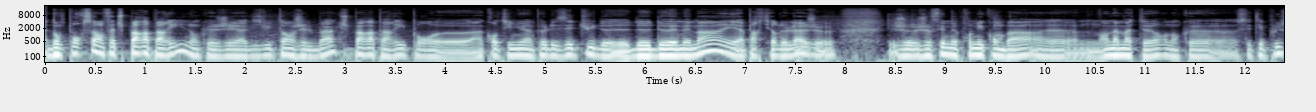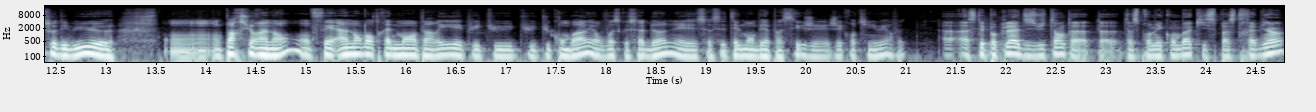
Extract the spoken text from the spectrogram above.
donc pour ça en fait je pars à Paris, donc j'ai à 18 ans j'ai le bac, je pars à Paris pour continuer un peu les études de, de MMA, et à partir de là je, je, fais mes premiers combats euh, en amateur, donc euh, c'était plus au début, euh, on, part sur un an, on fait un an d'entraînement à Paris, et puis tu, tu, combats, et on voit ce que ça donne, et ça s'est tellement bien passé que j'ai continué en fait. À, cette époque-là, à 18 ans, tu as, ce premier combat qui se passe très bien.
